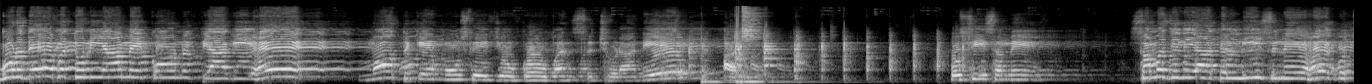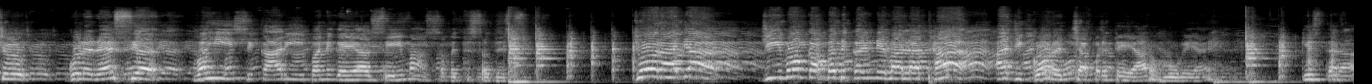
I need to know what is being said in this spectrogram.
गुरुदेव, दुनिया में कौन त्यागी है? मौत के मुँह से जो गोवंश छुड़ाने आए उसी समय समझ लिया दिल्लीस ने है कुछ गुण रहस्य, वही शिकारी बन गया सेमा समित सदस्य। जो राजा जीवों का बध करने वाला था। आज गौर अच्छा पर तैयार हो गया है। किस तरह?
